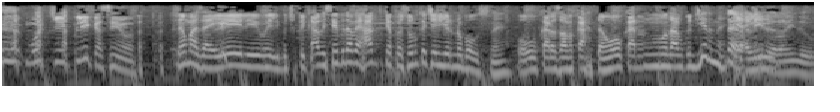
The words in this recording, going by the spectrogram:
Multiplica, senhor. Não, mas aí ele, ele multiplicava e sempre dava errado, porque a pessoa nunca tinha dinheiro no bolso, né? Ou o cara usava cartão, ou o cara não andava com dinheiro, né? Aí- lindo, lindo.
